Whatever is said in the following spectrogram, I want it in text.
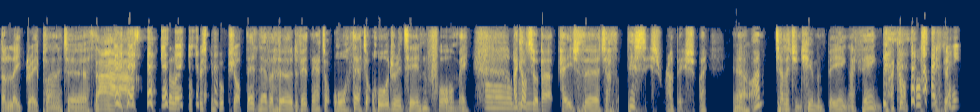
"The late great planet Earth." Ah, the local Christian bookshop. They'd never heard of it. They had to or- they had to order it in for me. Oh, I got to about page thirty. I thought, "This is rubbish." I, yeah. You know, I'm an intelligent human being. I think I can't possibly. I think.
